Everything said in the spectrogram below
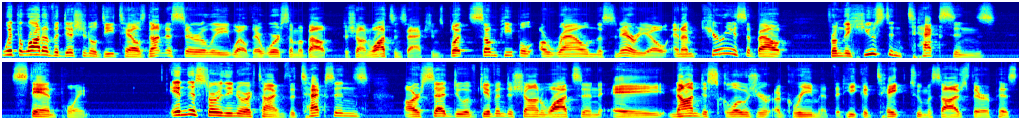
with a lot of additional details. Not necessarily, well, there were some about Deshaun Watson's actions, but some people around the scenario. And I'm curious about from the Houston Texans standpoint. In this story in the New York Times, the Texans are said to have given Deshaun Watson a non disclosure agreement that he could take to massage therapists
